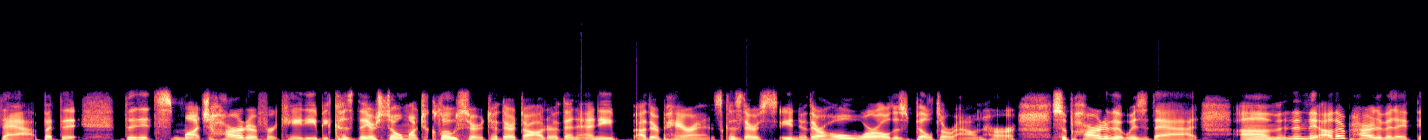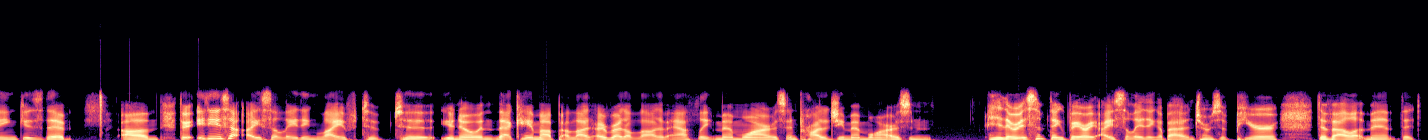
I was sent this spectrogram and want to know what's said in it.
that but that that it's much harder for katie because they're so much closer to their daughter than any other parents because there's you know their whole world is built around her. So part of it was that um, and then the other part of it i think is that um, there, it is an isolating life to to you know and that came up a lot. I read a lot of athlete memoirs and prodigy memoirs and there is something very isolating about it in terms of peer development that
